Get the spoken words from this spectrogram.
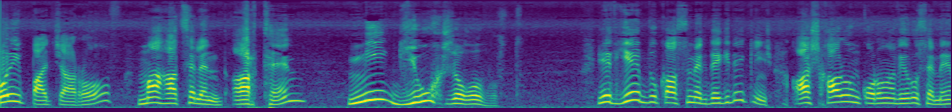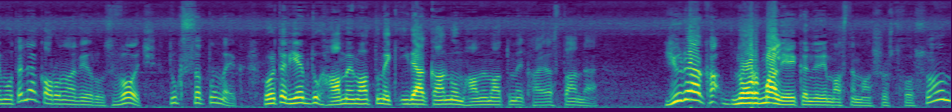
որի պատճառով մահացել են արդեն մի գյուղ ժողովուրդ Եվ երբ դուք ասում եք, դե գիտեք ինչ, աշխարհում կորոնավիրուս է, մեր մոտ էլ է կորոնավիրուս, ոչ, դուք ստում եք, որովհետև երբ դուք համեմատում եք իրականում, համեմատում եք Հայաստանը յուրակ նորմալ երկրների մասն եմ անշուշտ խոսում,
